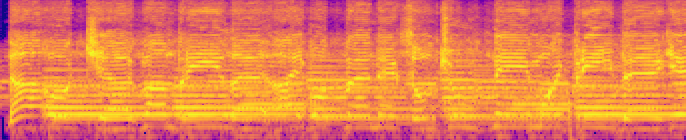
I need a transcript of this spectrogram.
Na očiach mám brýle, aj v odmenech som čudný Môj príbeh je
